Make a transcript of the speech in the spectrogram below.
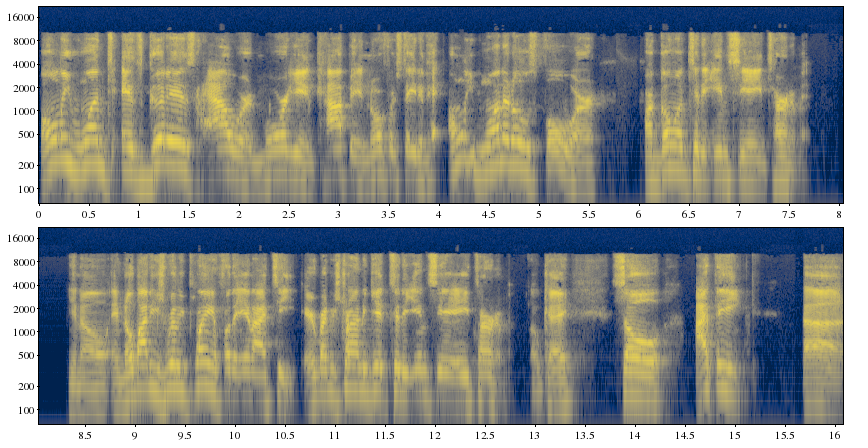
Only one, t- as good as Howard, Morgan, Coppin, Norfolk State, only one of those four are going to the NCAA tournament you know, and nobody's really playing for the NIT. Everybody's trying to get to the NCAA tournament. Okay. So I think uh,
